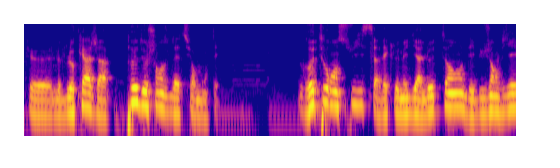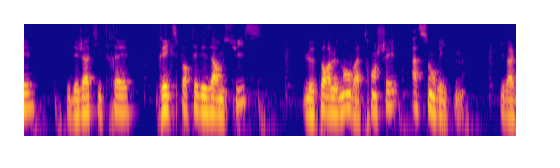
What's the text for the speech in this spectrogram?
que le blocage a peu de chances d'être surmonté. Retour en Suisse avec le média Le Temps début janvier, qui déjà titrait Réexporter des armes suisses, le Parlement va trancher à son rythme, qui va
